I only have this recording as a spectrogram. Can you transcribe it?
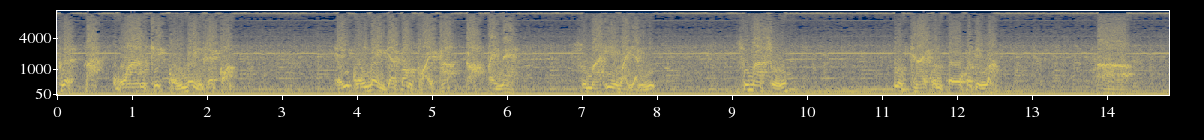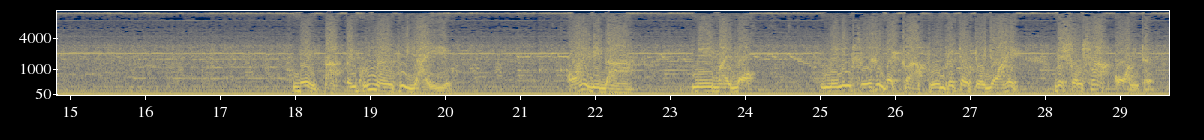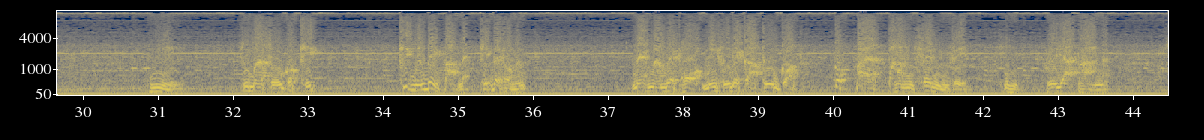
เพื่อตัดความคิดของเบ้งเสียก่อน เห็นของเบ้งจะต้องถอยทับกลับไปแน่สุมาอี้ว่าอย่างนี้สุมาสูลูกชายคนโตก็จริงว่าเบ้งตัดเป็นขุนนางผู้ใหญ่อยู่ ขอให้บิดา มีใบบอก มีหนังสือขึ้นไปกราบทูลพระเจ้าโจยอให้ได้ทรงทราบก่อนเถอะ นี่สุมาสูก็คิด คิดเหมือนเด้งตัดแหละ คิดได้เท่านั้นแนะนำให้พ่อมีสือไปกราบทูลก่อน ก็แปดพันเส้นสิระยะทางนะ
